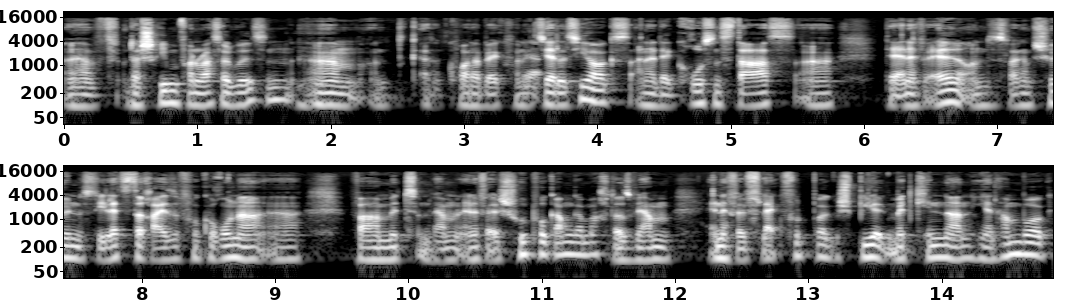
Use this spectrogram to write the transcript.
äh, unterschrieben von Russell Wilson, mhm. ähm, und, also Quarterback von den ja. Seattle Seahawks, einer der großen Stars äh, der NFL. Und es war ganz schön, dass die letzte Reise vor Corona äh, war mit, und wir haben ein NFL-Schulprogramm gemacht. Also wir haben NFL Flag Football gespielt mit Kindern hier in Hamburg,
